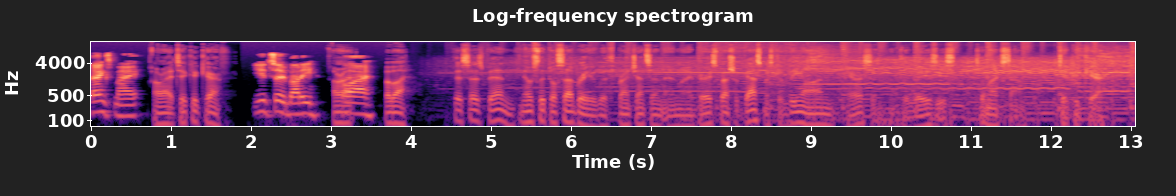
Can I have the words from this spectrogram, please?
Thanks, mate. All right, take good care. You too, buddy. All right. Bye. Bye bye. This has been No Sleep Till Sudbury with Brent Jensen and my very special guest, Mr. Leon Harrison of the Lazies. Till next time, take good care.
